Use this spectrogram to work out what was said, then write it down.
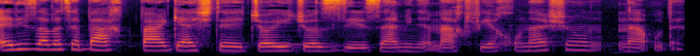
الیزابت بخت برگشته جایی جز زیر زمین مخفی خونشون نبوده.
